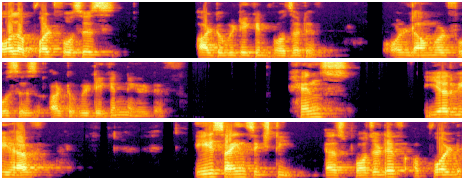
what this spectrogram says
all upward forces are to be taken positive all downward forces are to be taken negative hence here we have a sine 60 as positive upward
